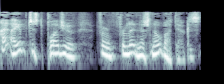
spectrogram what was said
I, I just applaud you for, for letting us know about that because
